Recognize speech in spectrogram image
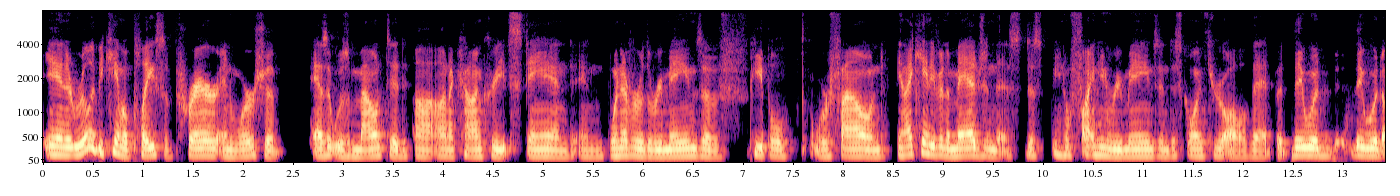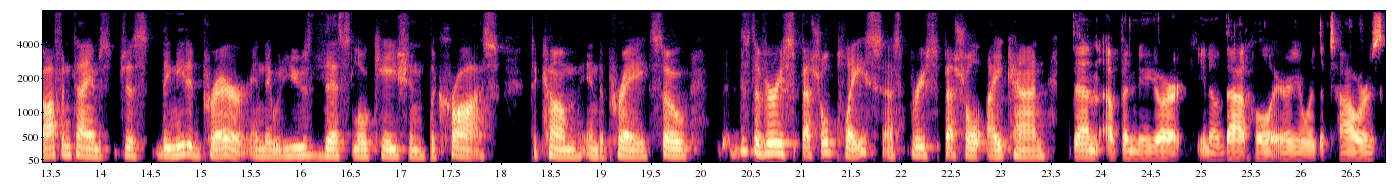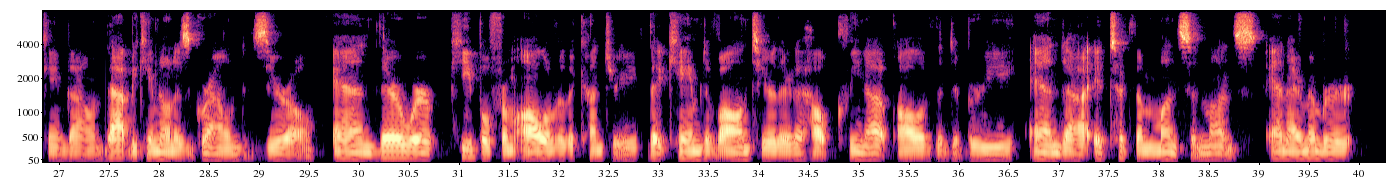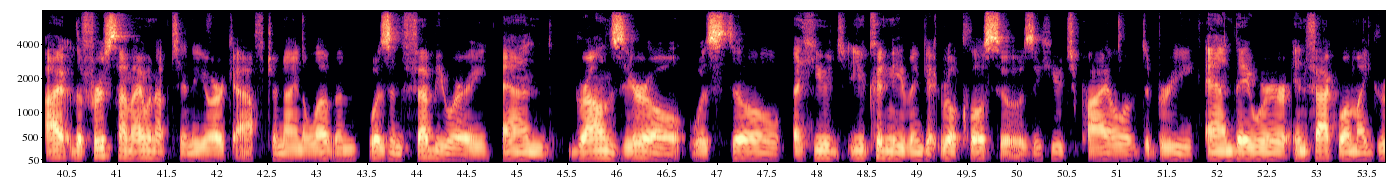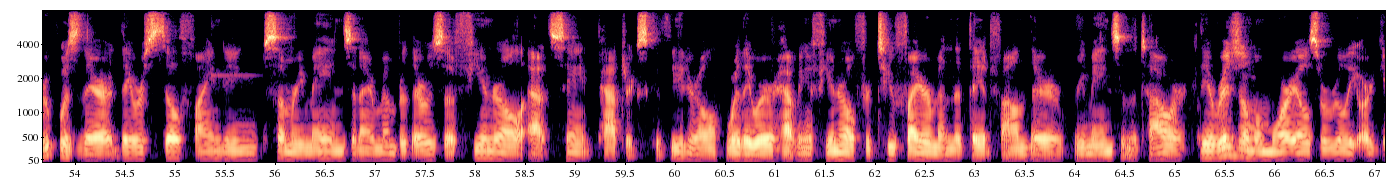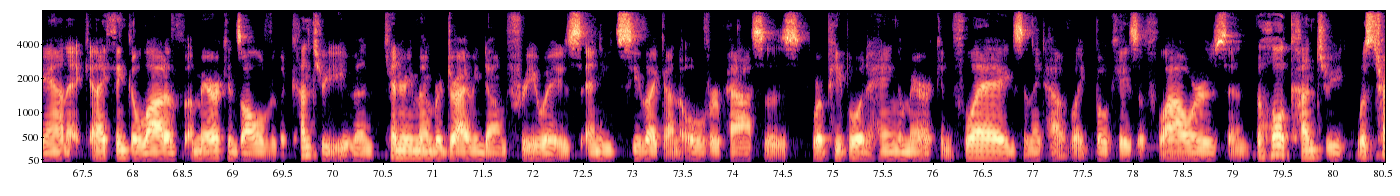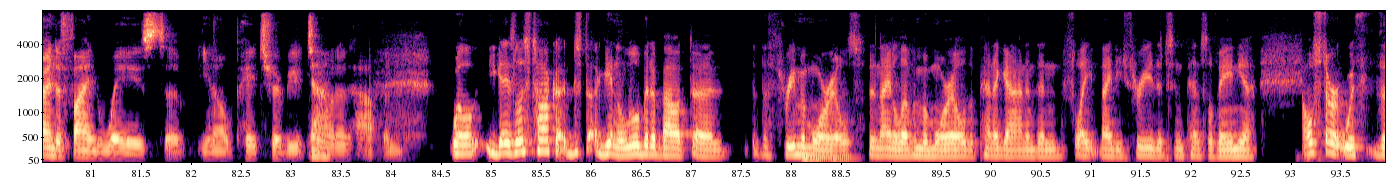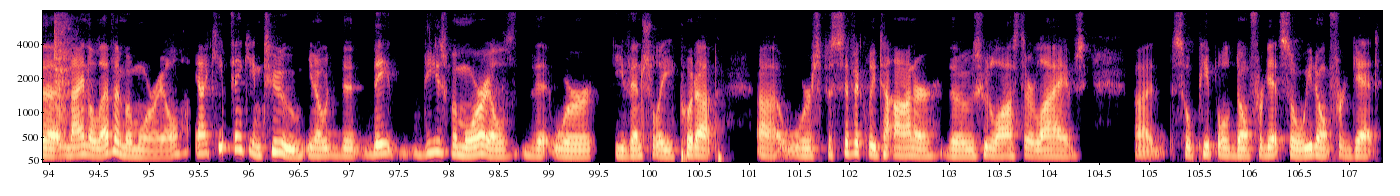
And it really became a place of prayer and worship as it was mounted uh, on a concrete stand and whenever the remains of people were found. And i can't even imagine this just you know finding remains and just going through all of that. But they would they would oftentimes just they needed prayer and they would use this location the cross to come and to pray. So this is a very special place, a very special icon. Then up in New York, you know, that whole area where the towers came down, that became known as Ground Zero. And there were people from all over the country that came to volunteer there to help clean up all of the debris. And uh, it took them months and months. And I remember I the first time I went up to New York after 9/11 was in February and ground zero was still a huge you couldn't even get real close to it. It was a huge pile of debris and they were in fact while my group was there they were still finding some remains and I remember there was a funeral at St. Patrick's Cathedral where they were having a funeral for two firemen that they had found their remains in the tower. The original memorials were really organic and I think a lot of Americans all over the country even can remember driving down freeways and you'd see like on overpasses where people would hang American flags and they'd have like bouquets of flowers and the whole country was trying to find ways to, you know, pay tribute to yeah. what had happened. Well, you guys, let's talk uh, just again a little bit about uh, the three memorials the 9 11 memorial, the Pentagon, and then Flight 93 that's in Pennsylvania. I'll start with the 9 11 memorial. And I keep thinking, too, you know, that they, these memorials that were eventually put up uh, were specifically to honor those who lost their lives uh, so people don't forget, so we don't forget.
